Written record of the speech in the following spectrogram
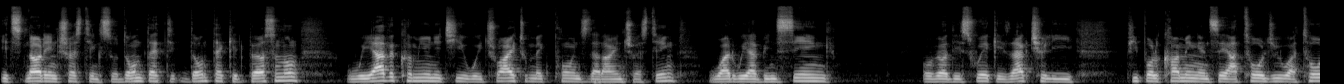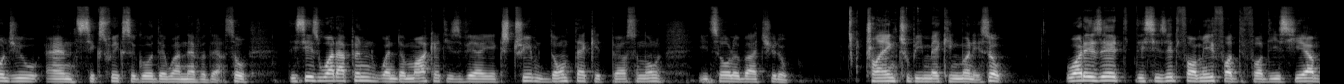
it's not interesting. So don't take, don't take it personal. We have a community. We try to make points that are interesting. What we have been seeing over this week is actually people coming and say, I told you, I told you, and six weeks ago they were never there. So this is what happened when the market is very extreme. Don't take it personal. It's all about, you know, trying to be making money. So what is it? This is it for me for, for this year.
